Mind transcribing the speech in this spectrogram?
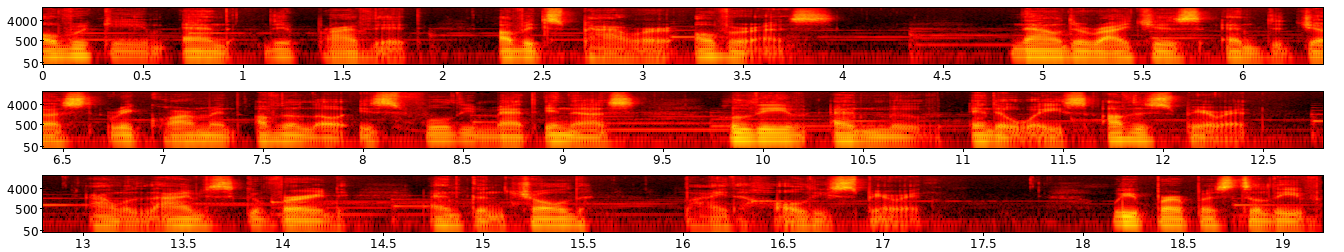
overcame and deprived it of its power over us. Now the righteous and the just requirement of the law is fully met in us who live and move in the ways of the Spirit, our lives governed and controlled by the Holy Spirit. We purpose to live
